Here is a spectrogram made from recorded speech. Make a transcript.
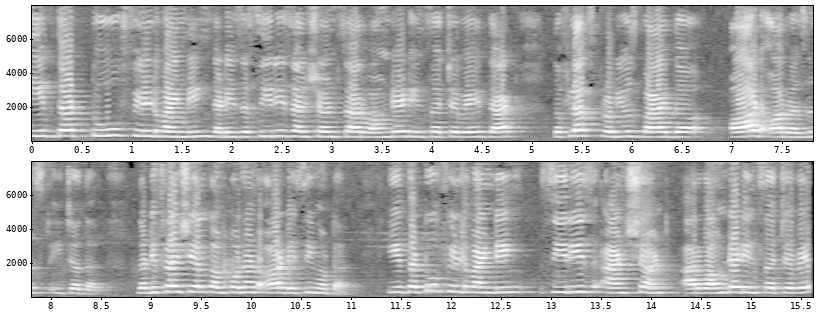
If the two field winding that is the series and shunts are wounded in such a way that the flux produced by the odd or resist each other. The differential component or DC motor. if the two field winding series and shunt are wounded in such a way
